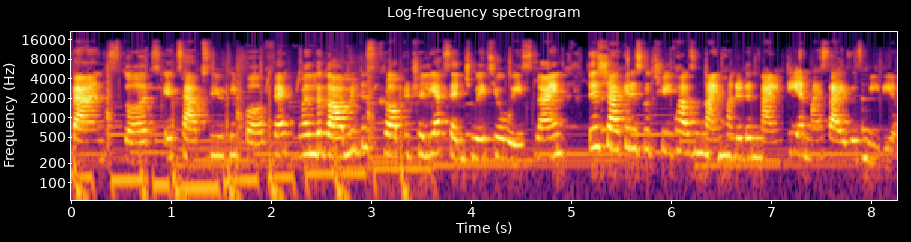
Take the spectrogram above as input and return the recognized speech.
pants, skirts, it's absolutely perfect. When the garment is cropped, it really accentuates your waistline. This jacket is for 3990 and my size is medium.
